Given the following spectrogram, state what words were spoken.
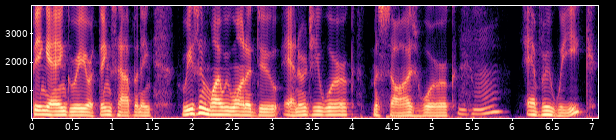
being angry or things happening. Reason why we want to do energy work, massage work Mm-hmm. every week,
